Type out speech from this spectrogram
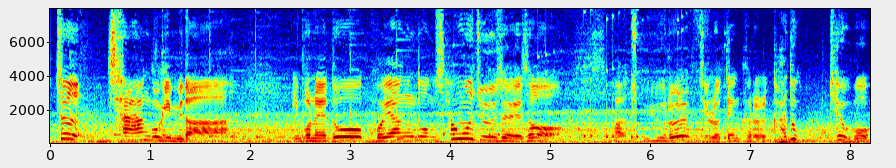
안녕하세요. 카리포트 차한국입니다. 이번에도 고양동 상호주유소에서 아, 주유를 진로 탱크를 가득 채우고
